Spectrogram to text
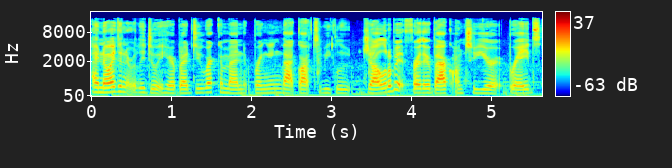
I know I didn't really do it here, but I do recommend bringing that Got2b glue gel a little bit further back onto your braids.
